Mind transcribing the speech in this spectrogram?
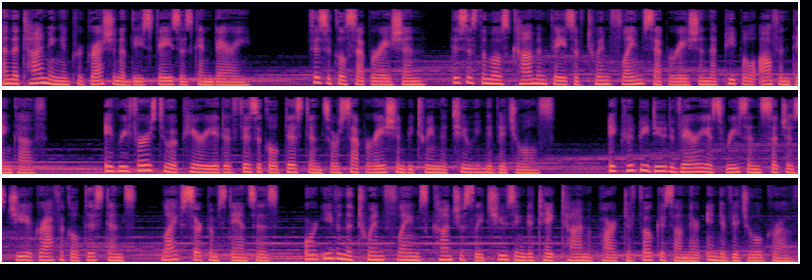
and the timing and progression of these phases can vary. Physical separation this is the most common phase of twin flame separation that people often think of. It refers to a period of physical distance or separation between the two individuals. It could be due to various reasons such as geographical distance, life circumstances, or even the twin flames consciously choosing to take time apart to focus on their individual growth.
